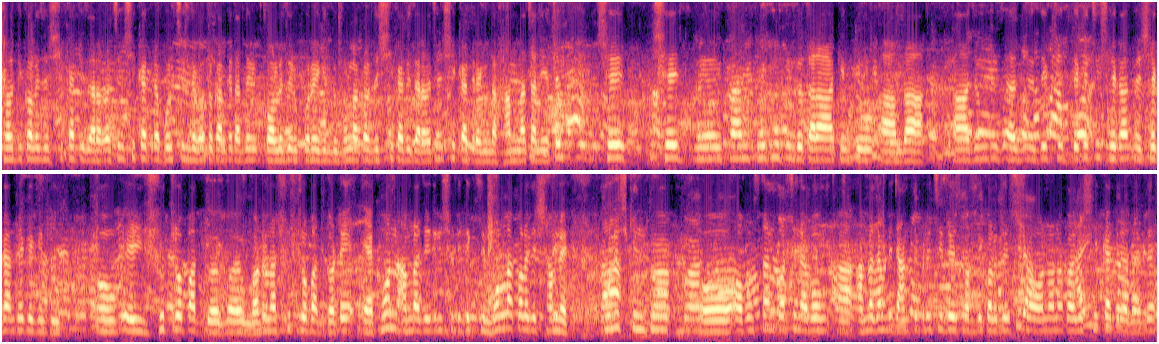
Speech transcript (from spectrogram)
সরদি কলেজের শিক্ষার্থী যারা রয়েছেন, শিক্ষার্থীরা বলছেন যে গতকালকে তাদের কলেজের উপরে কিন্তু মোল্লা কলেজের শিক্ষার্থী যারা রয়েছেন, শিক্ষার্থীরা কিন্তু হামলা চালিয়েছেন। সেই সেই এখান থেকে কিন্তু তারা কিন্তু আমরা দেখছি, দেখেছি সেখান সেখান থেকে কিন্তু এই সূত্রপাত ঘটনার সূত্রপাত ঘটে। এখন আমরা যে দৃশ্যটি দেখছি, মোল্লা কলেজের সামনে পুলিশ কিন্তু অবস্থান করছেন এবং আমরা যেমনটি জানতে পেরেছি যে সরদি কলেজের অন্যান্য কলেজের শিক্ষার্থীরা যাদের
